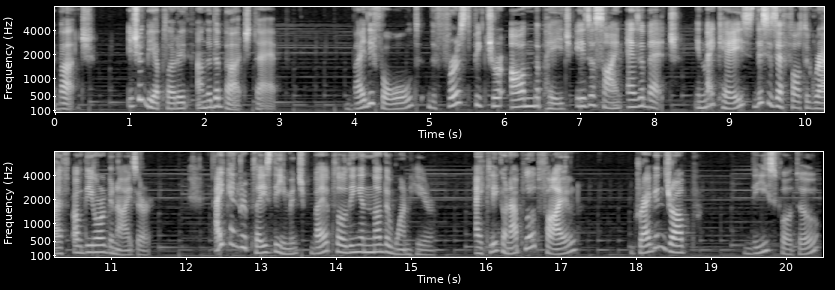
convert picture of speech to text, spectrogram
a badge. It should be uploaded under the badge tab. By default, the first picture on the page is assigned as a badge. In my case, this is a photograph of the organizer. I can replace the image by uploading another one here. I click on Upload File, drag and drop this photo,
